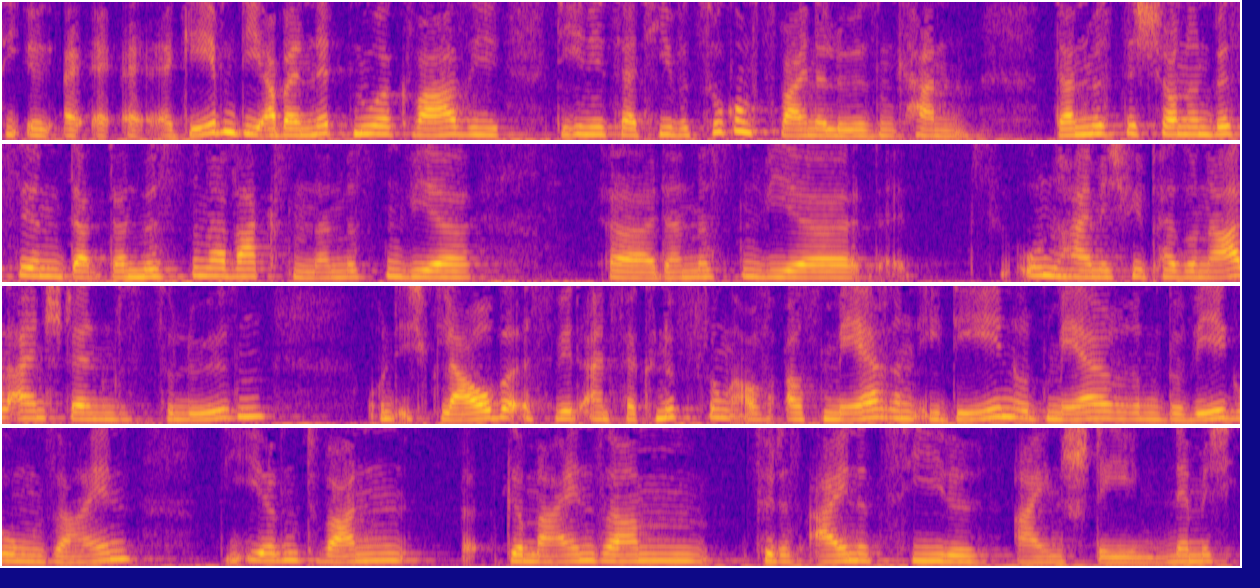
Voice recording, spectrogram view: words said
äh, äh, ergeben, die aber nicht nur quasi die Initiative Zukunftsweine lösen kann. Dann müsste ich schon ein bisschen, dann, dann müssten wir wachsen, dann müssten wir, äh, dann müssten wir unheimlich viel Personal einstellen, um das zu lösen. Und ich glaube, es wird eine Verknüpfung auf, aus mehreren Ideen und mehreren Bewegungen sein, die irgendwann äh, gemeinsam für das eine Ziel einstehen, nämlich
